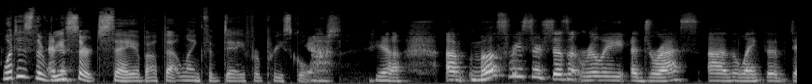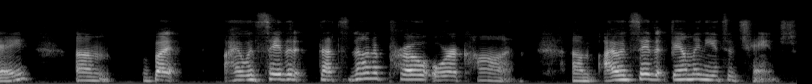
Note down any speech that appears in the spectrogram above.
What does the and research say about that length of day for preschoolers? Yeah. Yeah. Um, most research doesn't really address uh, the length of day, um, but I would say that that's not a pro or a con. Um, I would say that family needs have changed.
